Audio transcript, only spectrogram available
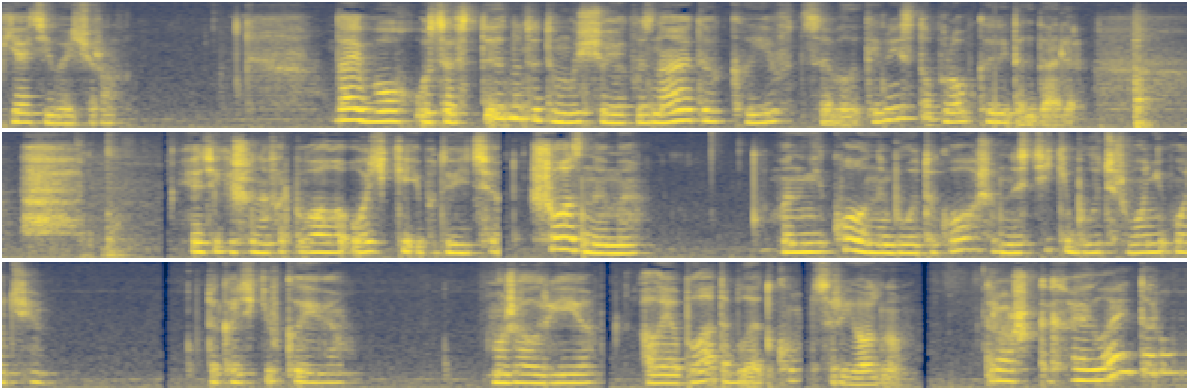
5 вечора. Дай Бог усе встигнути, тому що, як ви знаєте, Київ це велике місто, пробки і так далі. Я тільки що нафарбувала очки і подивіться, що з ними? У мене ніколи не було такого, щоб настільки були червоні очі. Таке тільки в Києві. Може, алергія. Але я пила таблетку. Серйозно. Трошки хайлайтеру.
